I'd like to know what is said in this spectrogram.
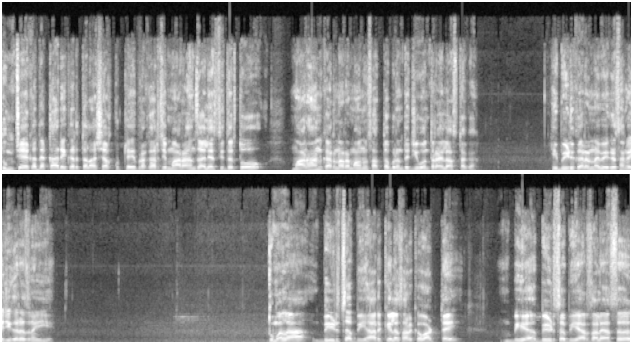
तुमच्या एखाद्या कार्यकर्त्याला अशा कुठल्याही प्रकारची मारहाण झाली असती तर तो मारहाण करणारा माणूस आत्तापर्यंत जिवंत राहिला असता का? हे बीडकरांना वेगळं सांगायची गरज नाही आहे तुम्हाला बीडचा बिहार केल्यासारखं वाटतं आहे बिहा बीडचा बिहार झाला आहे असं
